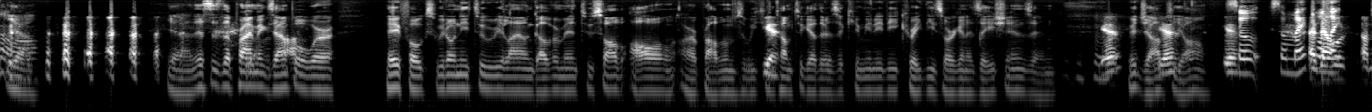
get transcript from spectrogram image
yeah, yeah. This is the prime example where, hey, folks, we don't need to rely on government to solve all our problems. We can Yes. come together as a community, create these organizations, and Yes, good job yes, to y'all. yes. So, so Michael, like, was um,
